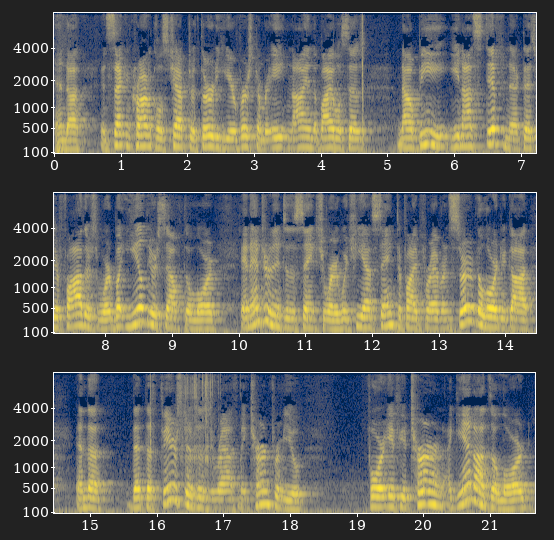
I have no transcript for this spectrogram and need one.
And uh, in Second Chronicles chapter 30 here, verse number 8 and 9, the Bible says, Now be ye not stiff-necked as your fathers were, but yield yourself to the Lord, and enter into the sanctuary which he has sanctified forever, and serve the Lord your God, and the, that the fierceness of his wrath may turn from you. For if you turn again unto the Lord,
